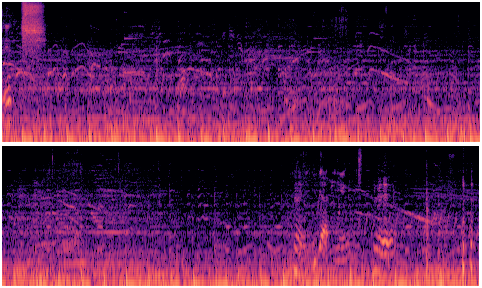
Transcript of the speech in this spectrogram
Bitch. you got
